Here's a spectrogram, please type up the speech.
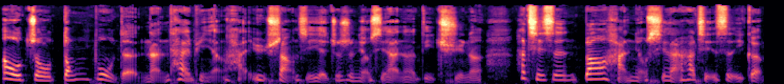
澳洲东部的南太平洋海域上，其实也就是纽西兰那个地区呢，它其实包含纽西兰，它其实是一个。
